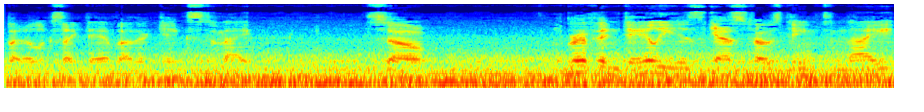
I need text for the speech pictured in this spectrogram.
but it looks like they have other gigs tonight. So Griffin Daly is guest hosting tonight.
